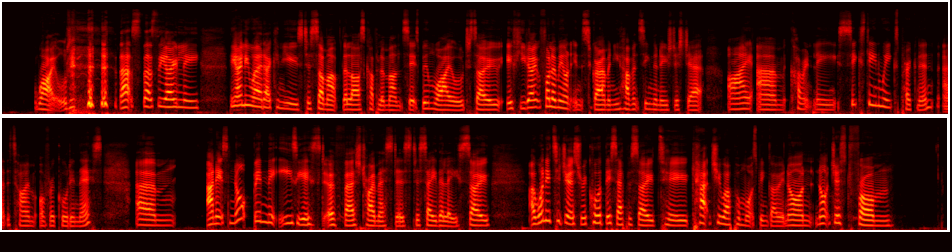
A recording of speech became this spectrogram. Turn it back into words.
wild. that's that's the only the only word I can use to sum up the last couple of months. It's been wild. So if you don't follow me on Instagram and you haven't seen the news just yet, I am currently 16 weeks pregnant at the time of recording this. Um, and it's not been the easiest of first trimesters, to say the least. So I wanted to just record this episode to catch you up on what's been going on, not just from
